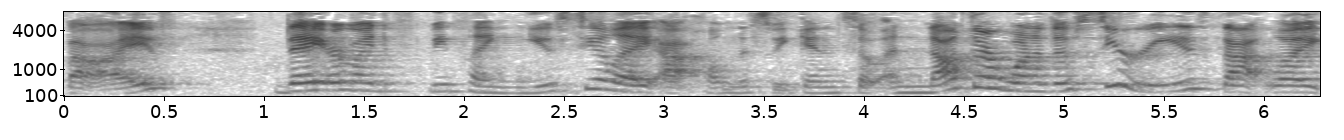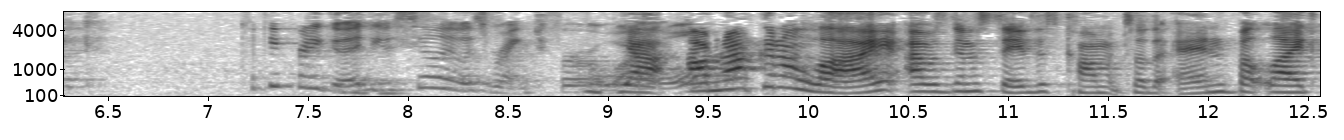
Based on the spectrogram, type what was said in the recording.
five. They are going to be playing UCLA at home this weekend. So another one of those series that like could be pretty good. Mm-hmm. UCLA was ranked for a while. Yeah, I'm not gonna lie. I was gonna save this comment till the end, but like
